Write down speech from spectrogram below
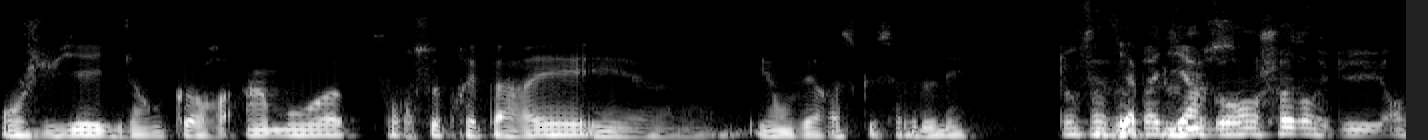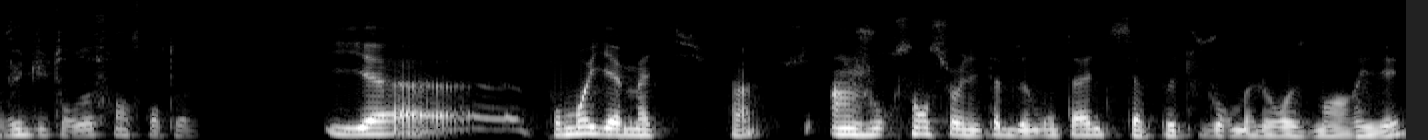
en juillet, il a encore un mois pour se préparer et, euh, et on verra ce que ça va donner. Donc ça ne veut pas dire grand chose en vue, du, en vue du Tour de France pour toi? Il y a, pour moi, il y a enfin, un jour sans sur une étape de montagne, ça peut toujours malheureusement arriver.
